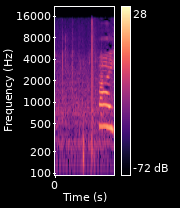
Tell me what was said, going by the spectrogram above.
Bye.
